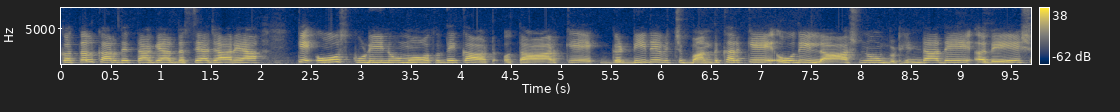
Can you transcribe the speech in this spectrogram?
ਕਤਲ ਕਰ ਦਿੱਤਾ ਗਿਆ। ਦੱਸਿਆ ਜਾ ਰਿਹਾ ਕਿ ਉਸ ਕੁੜੀ ਨੂੰ ਮੌਤ ਦੇ ਘਾਟ ਉਤਾਰ ਕੇ ਗੱਡੀ ਦੇ ਵਿੱਚ ਬੰਦ ਕਰਕੇ ਉਹਦੀ ਲਾਸ਼ ਨੂੰ ਬਠਿੰਡਾ ਦੇ ਆਦੇਸ਼,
